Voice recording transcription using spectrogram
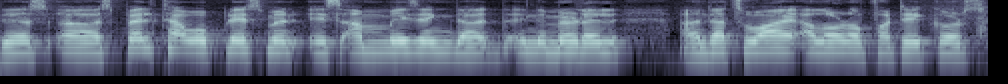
this uh, spell tower placement is amazing that in the middle and that's why a lot of attackers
